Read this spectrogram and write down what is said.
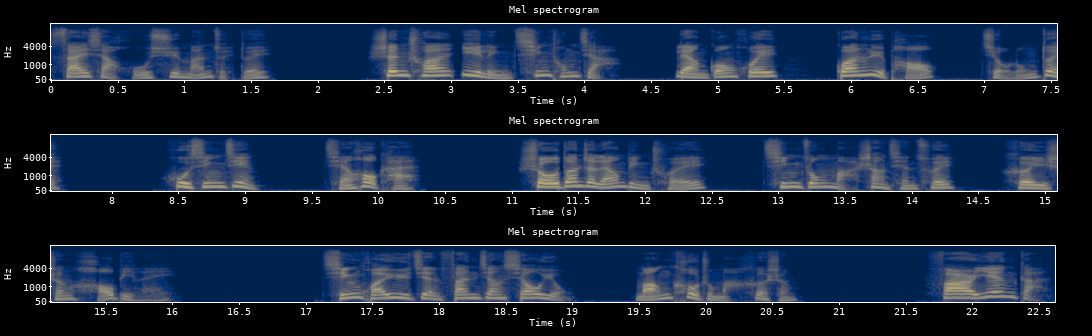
腮下胡须满嘴堆，身穿一领青铜甲。亮光辉，冠绿袍，九龙队，护心镜，前后开，手端着两柄锤，青鬃马上前催，喝一声好比雷。秦淮玉见翻江骁勇，忙扣住马喝声：“范儿焉敢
